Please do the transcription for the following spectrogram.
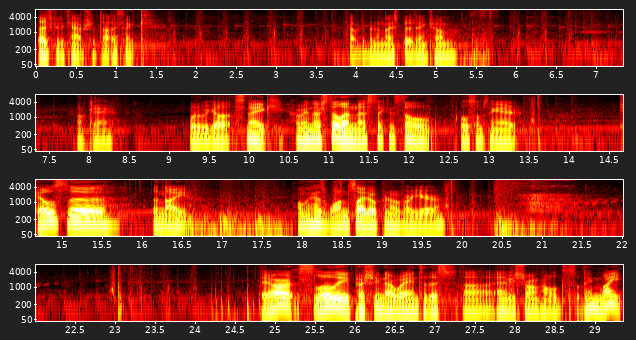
Sedge could have captured that, I think. That would have been a nice bit of income. Okay. What do we got? Snaek. I mean, they're still in this. They can still pull something out. Kills the the knight. Only has one side open over here. They are slowly pushing their way into this uh, enemy stronghold, so they might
